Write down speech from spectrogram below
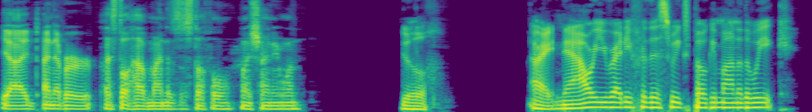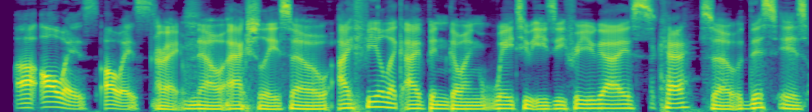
yeah, I, I never, I still have mine as a Stufful, my shiny one. Ugh. All right, now are you ready for this week's Pokemon of the week? Uh, always, always. All right, no, actually, so I feel like I've been going way too easy for you guys. Okay. So this is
